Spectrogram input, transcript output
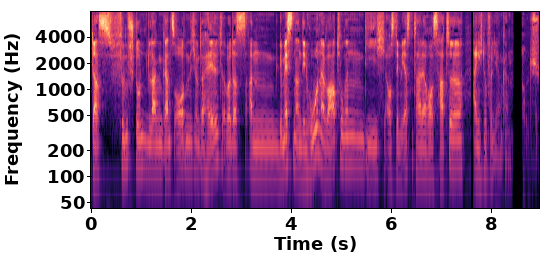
das fünf Stunden lang ganz ordentlich unterhält, aber das an, gemessen an den hohen Erwartungen, die ich aus dem ersten Teil heraus hatte, eigentlich nur verlieren kann. Ouch.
